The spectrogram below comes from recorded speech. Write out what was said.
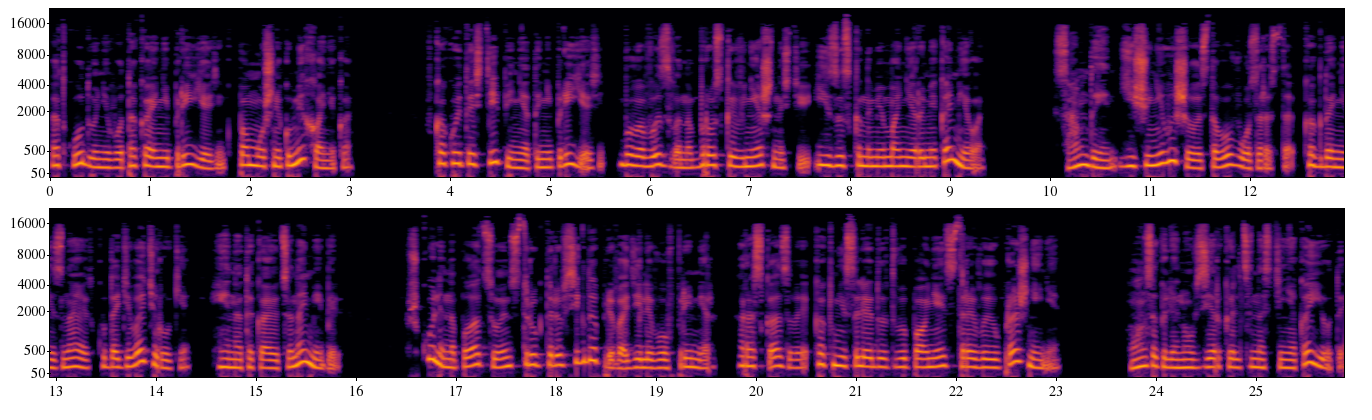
откуда у него такая неприязнь к помощнику механика. В какой-то степени эта неприязнь была вызвана броской внешностью и изысканными манерами Камела. Сам Дэйн еще не вышел из того возраста, когда не знают, куда девать руки, и натыкаются на мебель. В школе на плацу инструкторы всегда приводили его в пример, рассказывая, как не следует выполнять строевые упражнения. Он заглянул в зеркальце на стене каюты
